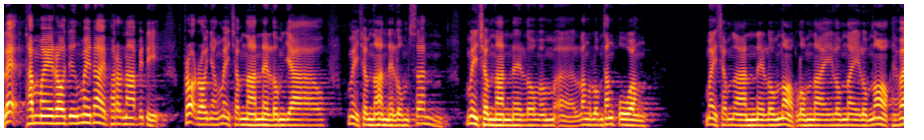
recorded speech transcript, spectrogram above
และทำไมเราจึงไม่ได้พารณาปิติ เพราะเรายังไม่ชำนาญในลมยาว ไม่ชำนาญในลมสั้น ไม่ชำนาญในลมลังลมทั้งปวง ไม่ชำนาญในลมนอก ลมใน ลมในลมนอกเห็นไหม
